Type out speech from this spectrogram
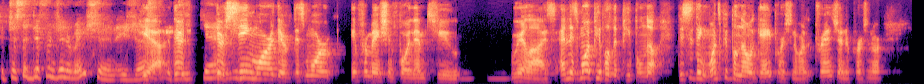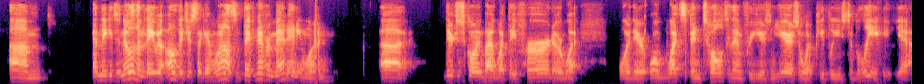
It's just a different generation. It's just, yeah, they're they're seeing more. There's more information for them to realize, and there's more people that people know. This is the thing. Once people know a gay person or a transgender person, or um, and they get to know them, they go, oh, they're just like everyone else. If they've never met anyone, uh, they're just going by what they've heard or what or their or what's been told to them for years and years or what people used to believe yeah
